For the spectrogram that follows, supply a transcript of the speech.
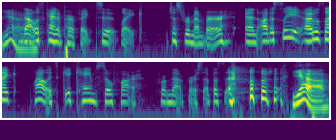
yeah, that was kind of perfect to like just remember and honestly i was like wow it's it came so far from that first episode Yeah.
